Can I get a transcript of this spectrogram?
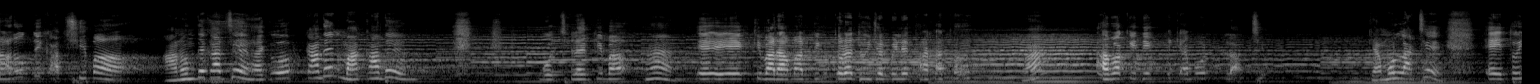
আনন্দে কাছি মা। আনন্দে কাছেন হ্যাঁ গো। কাঁদেন মা কাঁদেন। বলছিলাম কি মা? হ্যাঁ। একটিবার আমার দিকে তোরা দুইজন মিলে তাকাতো হ্যাঁ? আমাকে দেখতে কেমন লাগছে? কেমন লাগছে? এই তুই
